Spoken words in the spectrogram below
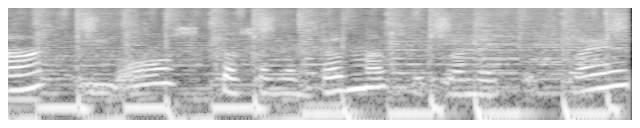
a los cazafantasmas que son estos tres.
